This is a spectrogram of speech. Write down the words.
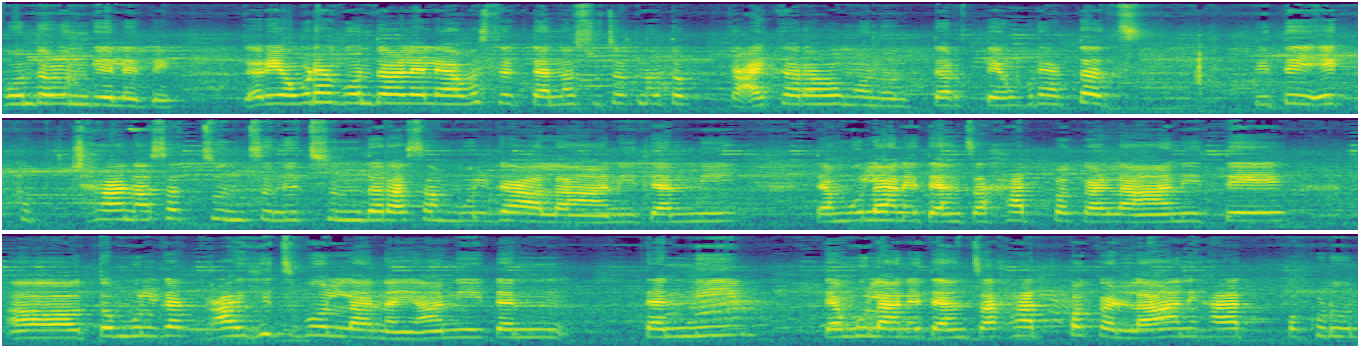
गोंधळून गेले ते. तर एवढ्या गोंधळलेल्या अवस्थेत त्यांना सुचत नव्हतं काय करावं म्हणून. तर तेवढ्यातच तिथे एक खूप छान असा चुनचुनीत सुंदर असा मुलगा आला आणि त्यांनी त्या मुलाने त्यांचा हात पकडला आणि ते तो मुलगा काहीच बोलला नाही. आणि त्यां त्यांनी त्या मुलाने त्यांचा हात पकडला आणि हात पकडून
